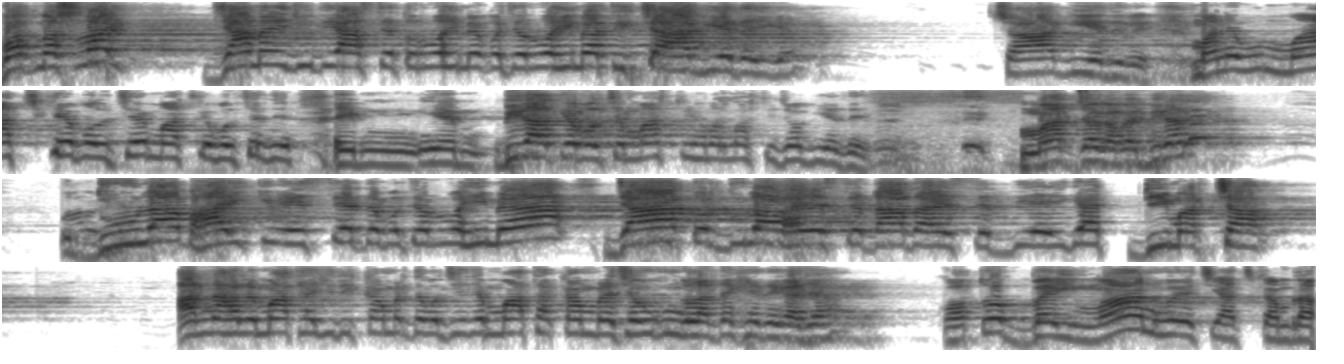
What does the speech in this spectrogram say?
বদমাস নয়, জামাই যদি আসছে তো রহিমে বলছে রহিমা তুই চা গিয়ে দেয় চা গিয়ে দিবে। মানে ও মাছকে বলছে মাছকে বলছে যে বিড়ালকে বলছে মাছ তুই আমার মাছটি জগিয়ে দে। মাছ জগাবে বিড়ালে? দুলা ভাইকে এসছে তো বলছে, রহিমা, যা তোর দুলা ভাই এসছে, দাদা এসছে, দিয়ে গা ডিম আর আর না হলে মাথায় যদি কামড়াতে বলছে যে, মাথা কামড়েছে, উকুনগুলা দেখে দেখা যা। কত বেঈমান হয়েছে আজকে আমরা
